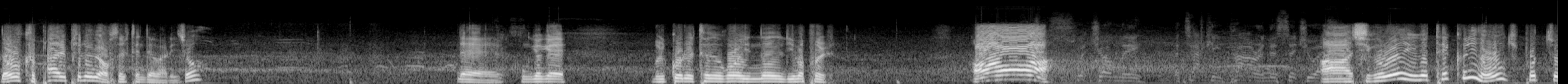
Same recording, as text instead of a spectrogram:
너무 급할 필요는 없을 텐데 말이죠. 네, 공격에 물꼬를 트고 있는 리버풀. 아! 아, 지금은 이거 태클이 너무 깊었죠.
